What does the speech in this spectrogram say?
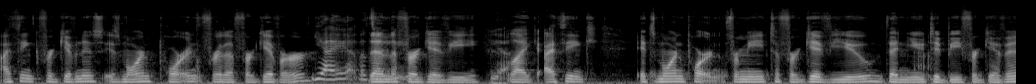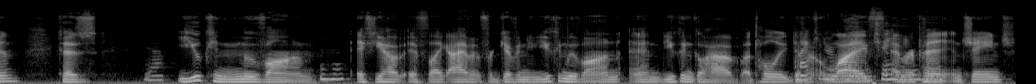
I think forgiveness is more important for the forgiver Yeah, yeah, than the I mean. forgivee. Yeah. Like I think it's more important for me to forgive you than you to be forgiven cuz Yeah. you can move on Mhm. if you have if like I haven't forgiven you, you can move on and you can go have a totally different and life change and repent and- and change.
